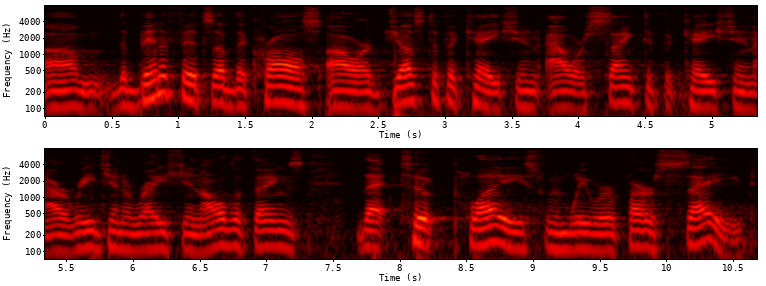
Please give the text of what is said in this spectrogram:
um, the benefits of the cross are justification, our sanctification, our regeneration, all the things that took place when we were first saved.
